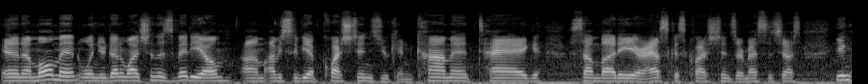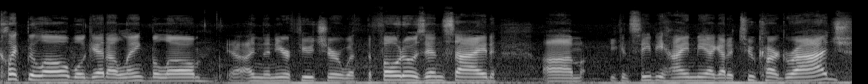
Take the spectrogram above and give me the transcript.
in a moment when you're done watching this video, um, obviously if you have questions, you can comment, tag somebody, or ask us questions or message us. You can click below. We'll get a link below uh, in the near future with the photos inside. Um, you can see behind me, I got a two car garage.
